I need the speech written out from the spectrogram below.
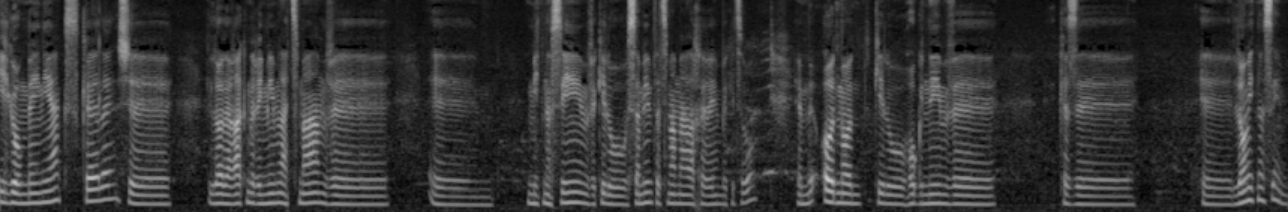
אגו מניאקס כאלה, שלא יודע, רק מרימים לעצמם ומתנסים וכאילו שמים את עצמם מעל אחרים, בקיצור. הם מאוד מאוד כאילו הוגנים וכזה אה, לא מתנסים,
